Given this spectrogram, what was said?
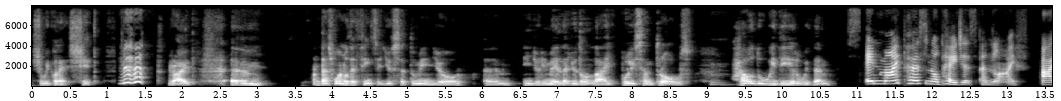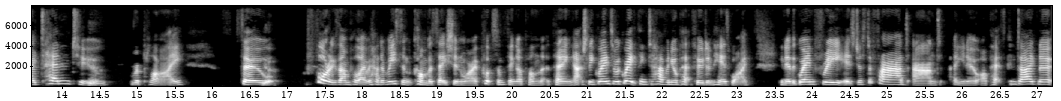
should we call it shit, right? Um, that's one of the things that you said to me in your, um, in your email that you don't like, bullies and trolls. Mm. How do we deal with them? in my personal pages and life, I tend to Yeah. reply. So, Yeah. For example, I had a recent conversation where I put something up on that thing. Actually, grains are a great thing to have in your pet food, and here's why. You know, the grain free is just a fad, and uh, you know our pets can diagnose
